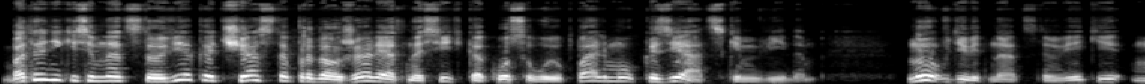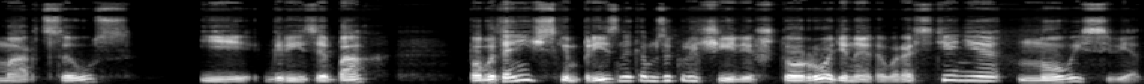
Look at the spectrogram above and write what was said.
Ботаники XVII века часто продолжали относить кокосовую пальму к азиатским видам, но в XIX веке Марциус и Гризебах по ботаническим признакам заключили, что родина этого растения – новый свет.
